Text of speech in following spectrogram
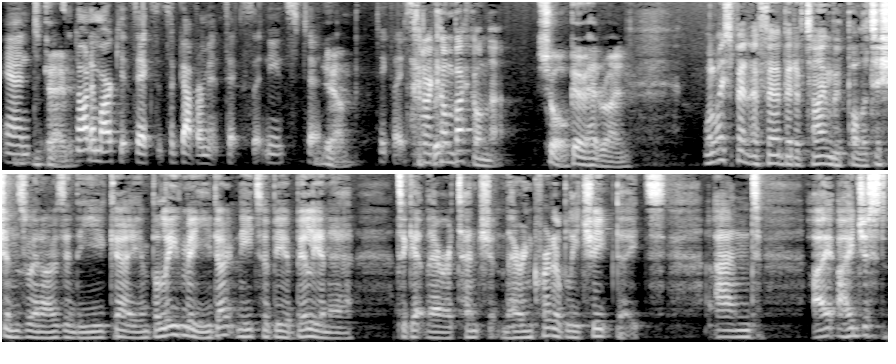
And Okay. it's not a market fix, it's a government fix that needs to Yeah. take place. Could I come back on that? Sure, go ahead, Ryan. Well, I spent a fair bit of time with politicians when I was in the UK, and believe me, you don't need to be a billionaire to get their attention. They're incredibly cheap dates. And I, I just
